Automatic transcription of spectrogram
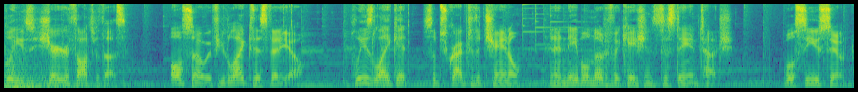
Please share your thoughts with us. Also, if you liked this video, please like it, subscribe to the channel, and enable notifications to stay in touch. We'll see you soon.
